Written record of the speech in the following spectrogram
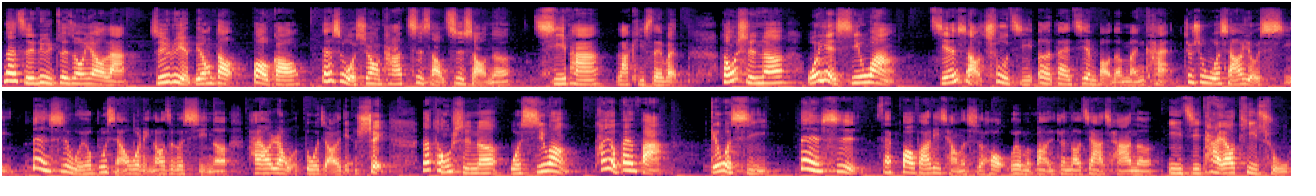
那殖率最重要啦，殖率也不用到爆高，但是我希望它至少至少呢七趴 Lucky Seven。同时呢，我也希望。减少触及二代鉴宝的门槛，就是我想要有息，但是我又不想要我领到这个息呢，还要让我多缴一点税。那同时呢，我希望他有办法给我息，但是在爆发力强的时候，我有没有办法去赚到价差呢？以及他还要剔除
